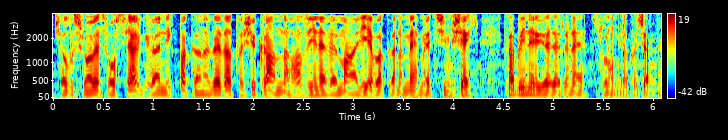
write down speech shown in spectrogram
Çalışma ve Sosyal Güvenlik Bakanı Vedat Işıkhan'la Hazine ve Maliye Bakanı Mehmet Şimşek kabine üyelerine sunum yapacak.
